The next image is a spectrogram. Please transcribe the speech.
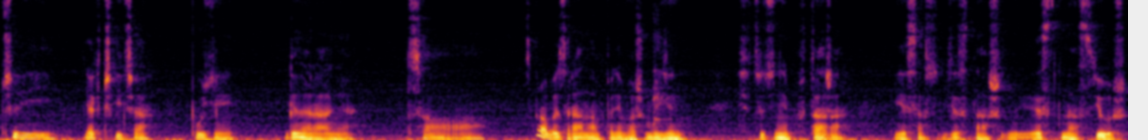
Czyli jak ćwiczę, później generalnie co, co robię z rana, ponieważ mój dzień się codziennie powtarza. Jest nas, jest nas, jest nas już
